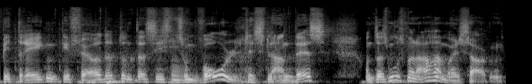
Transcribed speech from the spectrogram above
Beträgen gefördert und das ist zum Wohl des Landes. Und das muss man auch einmal sagen.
